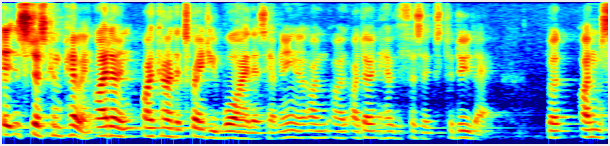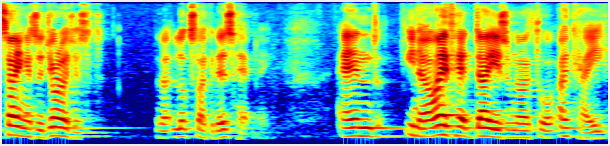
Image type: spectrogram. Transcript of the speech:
it's just compelling. I, don't, I can't explain to you why that's happening. I, I don't have the physics to do that. But I'm saying as a geologist that it looks like it is happening. And, you know, I've had days when I thought, okay,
